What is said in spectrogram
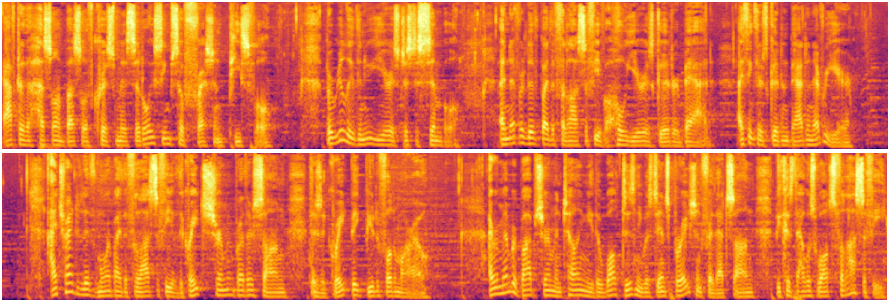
After the hustle and bustle of Christmas, it always seems so fresh and peaceful. But really, the new year is just a symbol. I never live by the philosophy of a whole year is good or bad. I think there's good and bad in every year. I try to live more by the philosophy of the great Sherman Brothers song, There's a Great Big Beautiful Tomorrow. I remember Bob Sherman telling me that Walt Disney was the inspiration for that song because that was Walt's philosophy.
